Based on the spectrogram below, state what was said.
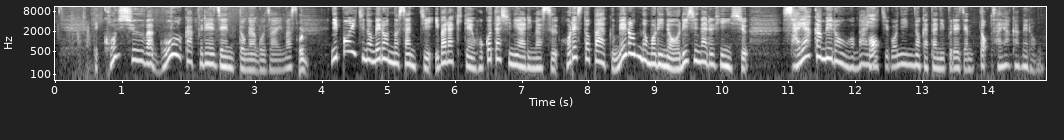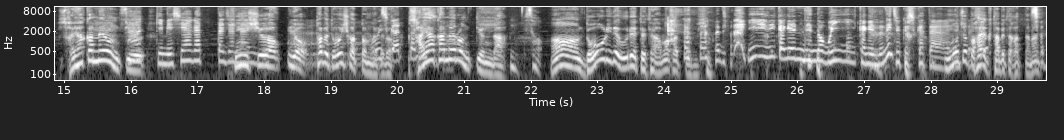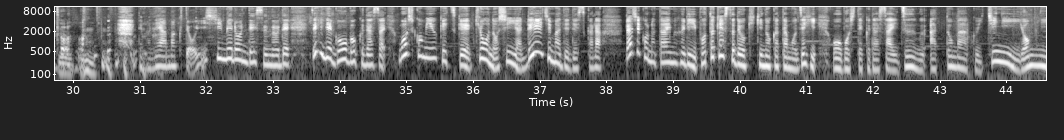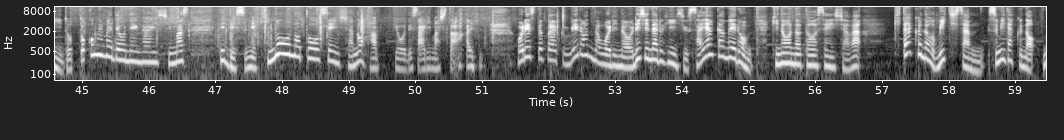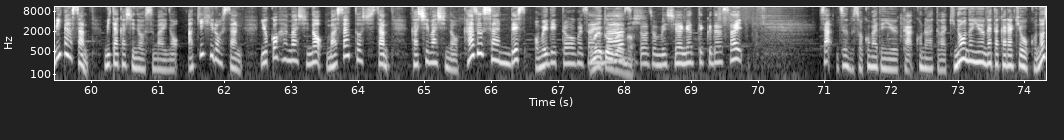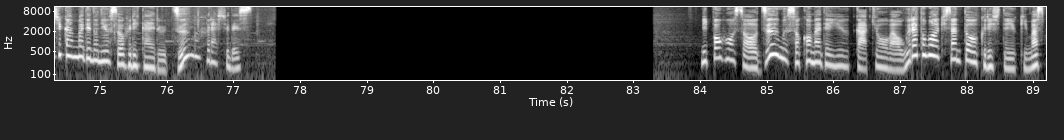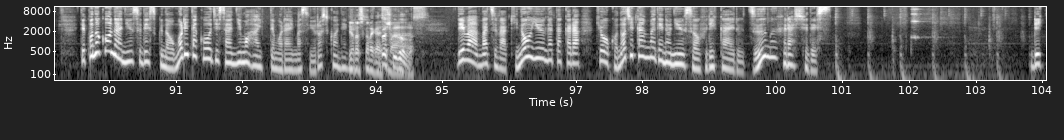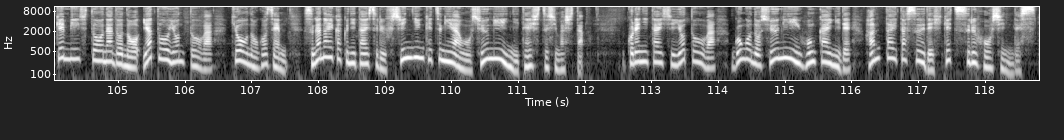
で今週は豪華プレゼントがございます。はい日本一のメロンの産地、茨城県鉾田市にあります、フォレストパークメロンの森のオリジナル品種、さやかメロンを毎日5人の方にプレゼント。さやかメロン。さやかメロンっていう。さっき召し上がっったじゃない品種は、いや、食べて美味しかったんだけど、さやかメロンって言うんだ。うん、そう。ああ、通りで売れてて甘かったんですよ。いい加減でのもいい加減のね、熟し方。もうちょっと早く食べたかったなっていう。でもね、甘くて美味しいメロンですので、ぜひね、ご応募ください。申し込み受付、今日の深夜0時までですから、ラジコのタイムフリー、ポッドキャストでお聞きの方もぜひ応募してください。ズームアットマーク 1242.com までお願いします。でですね昨日の当選者の発表ですありましたはいフォレストパークメロンの森のオリジナル品種さやかメロン昨日の当選者は北区のみちさん、墨田区のみなさん、三鷹市にお住まいの秋広さん、横浜市の正俊さん、柏市の和さんです。おめでとうございます。どうぞ召し上がってください。さあ、ズームそこまで言うか、この後は昨日の夕方から今日この時間までのニュースを振り返るズームフラッシュです。ニッポン放送ズームそこまで言うか。今日は小倉智昭さんとお送りしていきます。でこのコーナーニュースデスクの森田浩二さんにも入ってもらいます。よろしくお願いします。よろしくお願いしますではまずは昨日夕方から今日この時間までのニュースを振り返るズームフラッシュです。立憲民主党などの野党4党は今日の午前菅内閣に対する不信任決議案を衆議院に提出しました。これに対し与党は午後の衆議院本会議で反対多数で否決する方針です。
